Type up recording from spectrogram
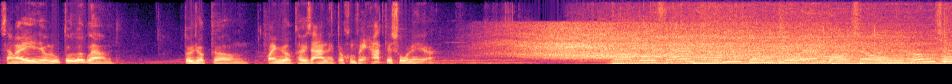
Sáng nay nhiều lúc tôi ước là tôi được uh, quay ngược thời gian này, tôi không phải hát cái show này nữa và tôi sẽ ném cùng yêu em vào trong không trung.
